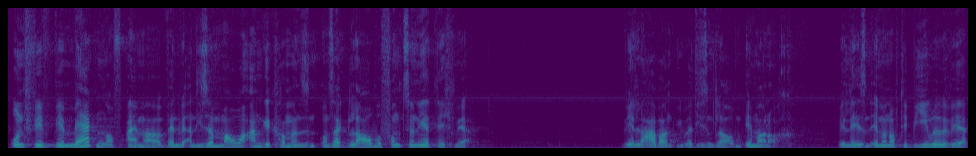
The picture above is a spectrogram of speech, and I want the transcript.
und wir, wir merken auf einmal, wenn wir an dieser Mauer angekommen sind, unser Glaube funktioniert nicht mehr wir labern über diesen Glauben immer noch. Wir lesen immer noch die Bibel, wir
